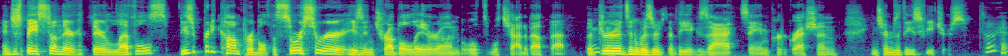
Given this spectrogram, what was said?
and just based on their their levels, these are pretty comparable. The Sorcerer is in trouble later on, but we'll we'll chat about that. But Okay. Druids and Wizards have the exact same progression in terms of these features. Okay.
